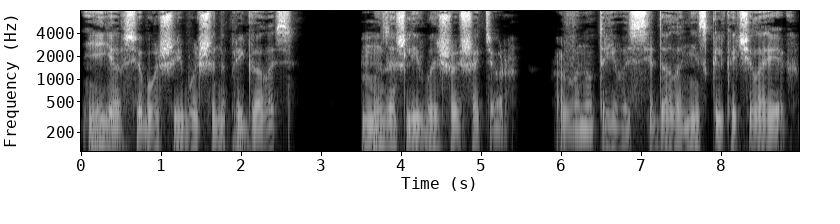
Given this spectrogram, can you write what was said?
и я все больше и больше напрягалась. Мы зашли в большой шатер. Внутри восседало несколько человек.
